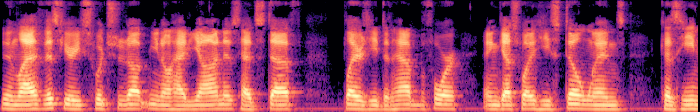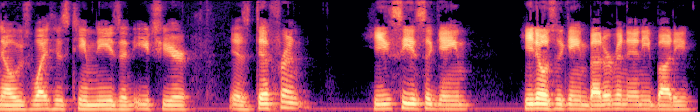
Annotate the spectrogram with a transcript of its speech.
Then last this year he switched it up. You know, had Giannis, had Steph, players he didn't have before, and guess what? He still wins because he knows what his team needs, and each year is different. He sees the game, he knows the game better than anybody.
